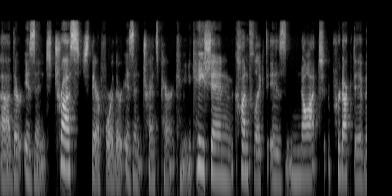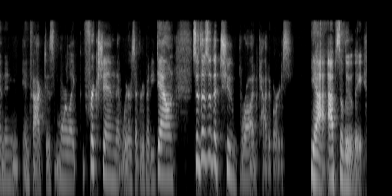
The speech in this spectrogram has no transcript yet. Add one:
uh, there isn't trust therefore there isn't transparent communication conflict is not productive and in, in fact is more like friction that wears everybody down. So those are the two broad categories yeah, absolutely.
